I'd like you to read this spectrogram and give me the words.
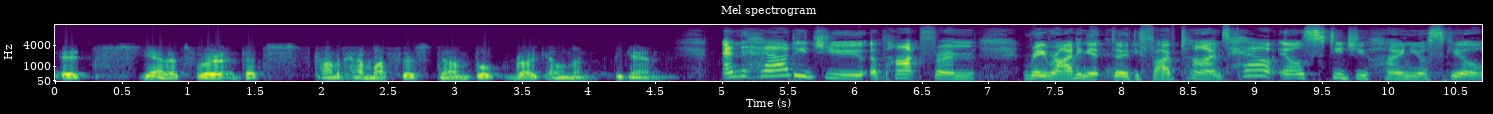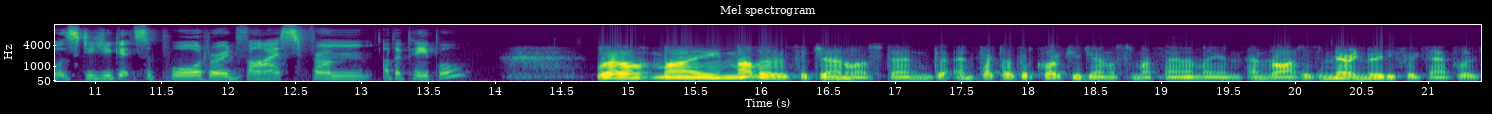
it's yeah, that's where that's kind of how my first um, book, Rogue Element, began. And how did you, apart from rewriting it 35 times, how else did you hone your skills? Did you get support or advice from other people? Well, my mother is a journalist, and in fact, I've got quite a few journalists in my family and, and writers. And Mary Moody, for example, is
